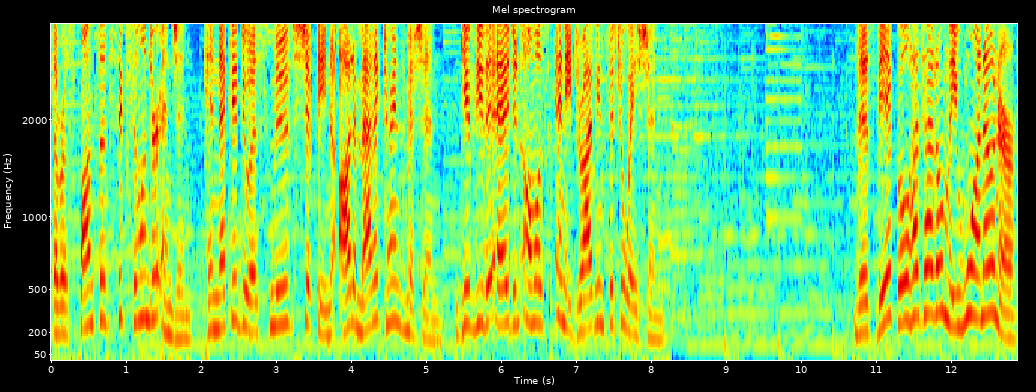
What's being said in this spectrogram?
The responsive six-cylinder engine, connected to a smooth shifting automatic transmission, gives you the edge in almost any driving situation. This vehicle has had only one owner,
